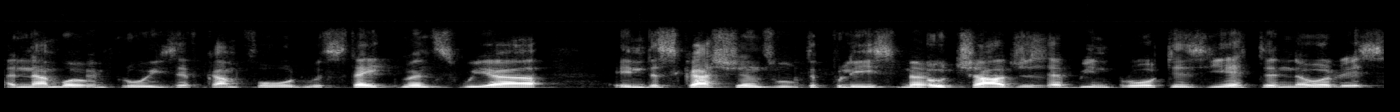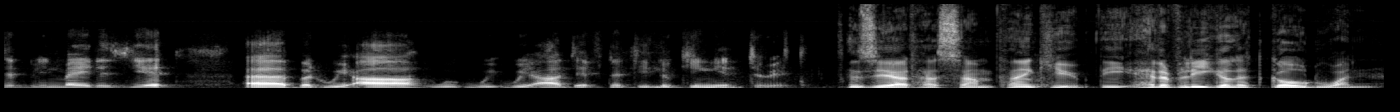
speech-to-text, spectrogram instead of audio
a, number of employees have come forward with statements. We are in discussions with the police. No charges have been brought as yet, and no arrests have been made as yet. Uh, but we are we, we are definitely looking into it. Ziyaad Hassam, thank you. The head of legal at Gold One.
